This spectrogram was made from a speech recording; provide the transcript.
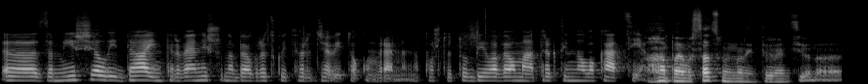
e, zamišljali da intervenišu na Beogradskoj tvrđavi tokom vremena, pošto je to bila veoma atraktivna lokacija. Aha, pa evo sad smo imali intervenciju na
